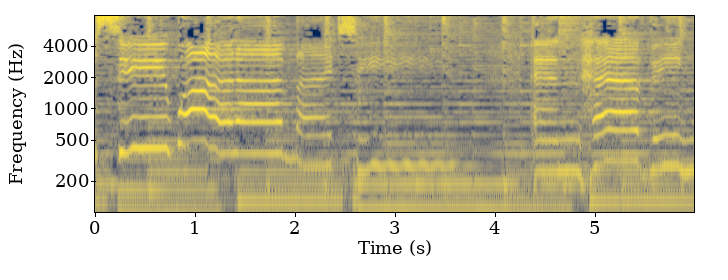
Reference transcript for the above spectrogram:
to see what I might see. And having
